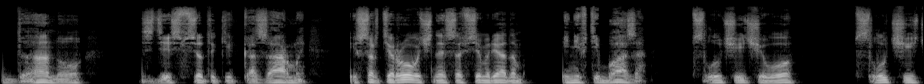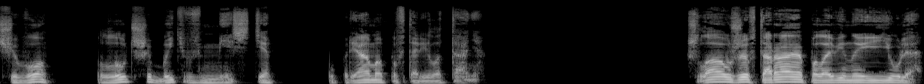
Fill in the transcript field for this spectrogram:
Да, но здесь все-таки казармы и сортировочная совсем рядом, и нефтебаза. В случае чего... В случае чего лучше быть вместе, — упрямо повторила Таня. Шла уже вторая половина июля.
